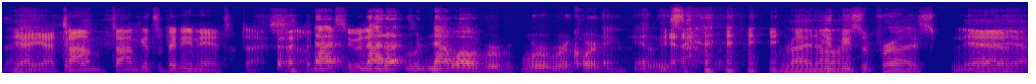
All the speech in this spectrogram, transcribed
that. yeah, yeah. Tom Tom gets opinionated sometimes. So we'll Not, see what not, uh, not while we're, we're recording, at least. Yeah. right on. You'd be surprised. yeah, yeah.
